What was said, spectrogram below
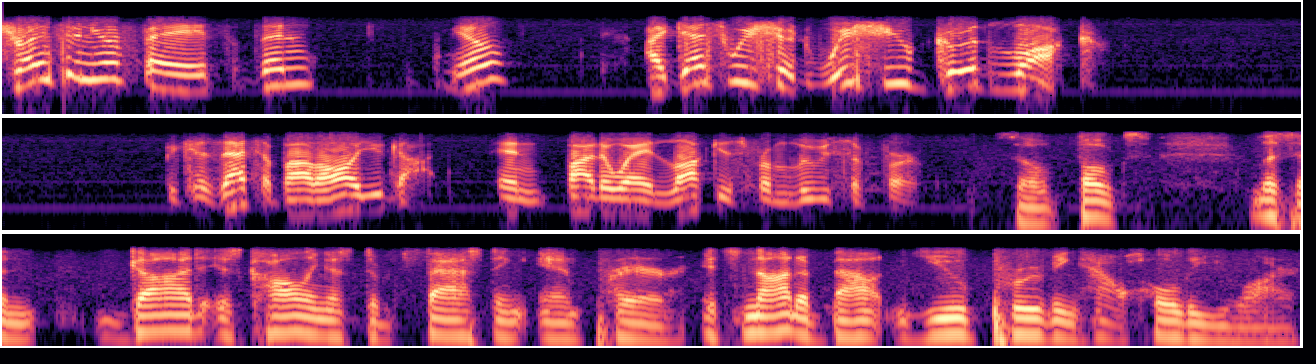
strengthen your faith, then you know, I guess we should wish you good luck because that's about all you got. And by the way, luck is from Lucifer. So, folks, listen, God is calling us to fasting and prayer. It's not about you proving how holy you are,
